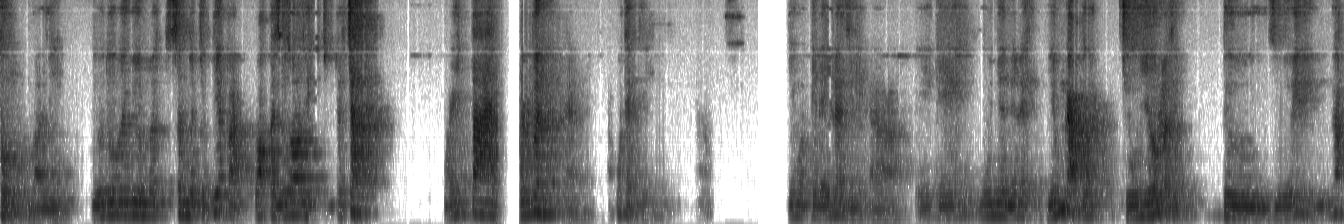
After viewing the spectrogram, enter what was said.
thủng và gì yếu tố gây viêm xâm nhập trực tiếp vào hoặc là do gì chúng ta chặt máy tai vân vân có thể gì. Nhưng mà cái đấy là gì? À, cái cái nguyên nhân đấy là hiếm gặp thôi chủ yếu là gì? Từ dưới mũi gặp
